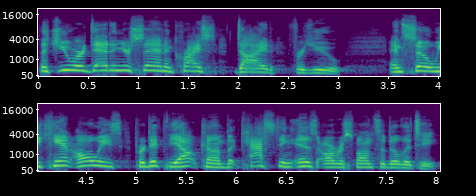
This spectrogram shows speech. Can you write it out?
That you are dead in your sin and Christ died for you. And so we can't always predict the outcome, but casting is our responsibility.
